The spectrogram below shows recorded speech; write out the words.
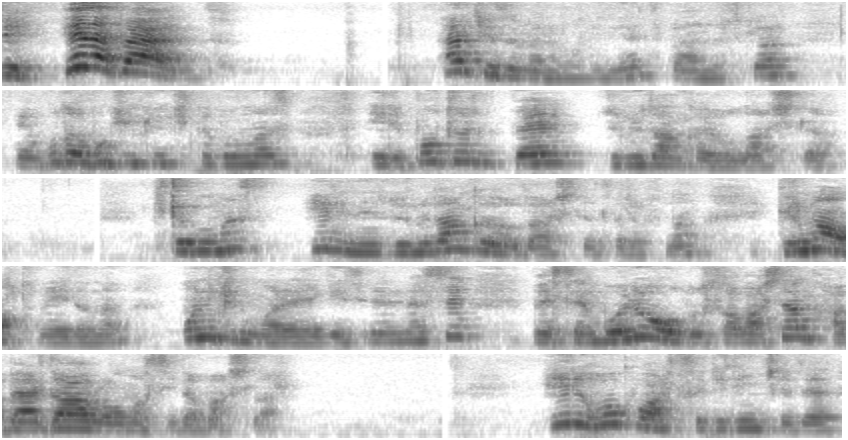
Zihinefend. Herkese merhaba millet. Ben Rüzgar ve bu da bugünkü kitabımız Harry Potter ve Zümrüt Yoldaşlığı. Kitabımız Harry'nin Zümrüt Yoldaşlığı tarafından Grimmauld Meydanı 12 numaraya getirilmesi ve sembolü olduğu savaştan haberdar olmasıyla başlar. Harry Hogwarts'a gidince de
